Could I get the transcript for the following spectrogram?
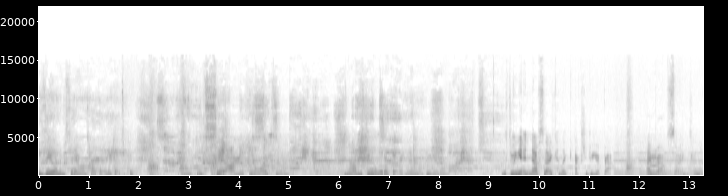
Easier when I'm sitting on top of you, but it's okay. You can sit on me if you want to. No, I'm just doing a little bit right now. I'm not doing it all. I'm just doing it enough so that I can like actually do your brow, eyebrows. Sorry, I'm trying to.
